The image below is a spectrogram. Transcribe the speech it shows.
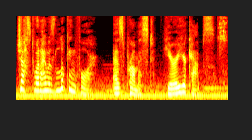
Just what I was looking for. As promised, here are your caps.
